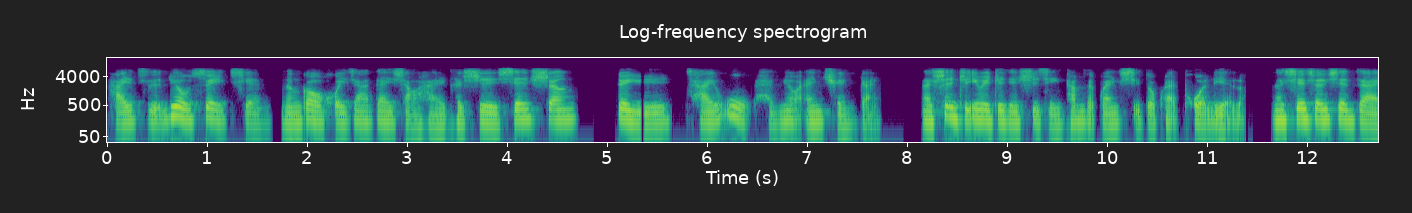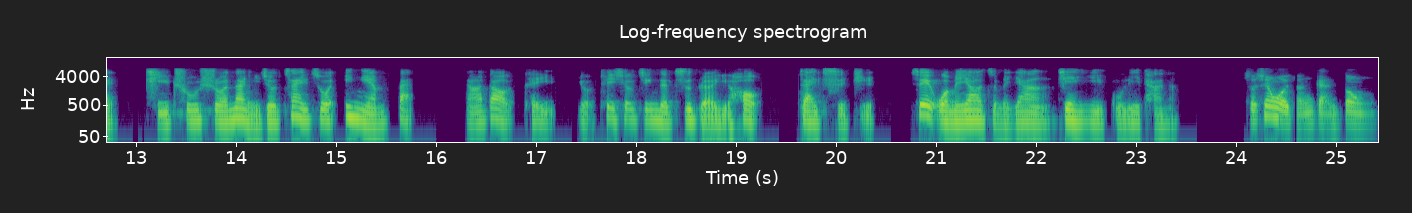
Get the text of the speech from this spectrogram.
孩子六岁前能够回家带小孩，可是先生对于财务很没有安全感，那甚至因为这件事情，他们的关系都快破裂了。那先生现在提出说，那你就再做一年半，拿到可以有退休金的资格以后再辞职。所以我们要怎么样建议鼓励他呢？首先我很感动，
